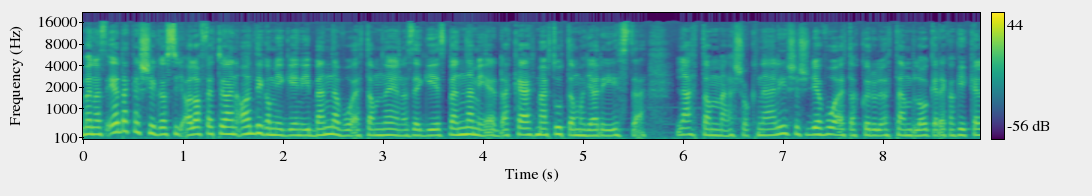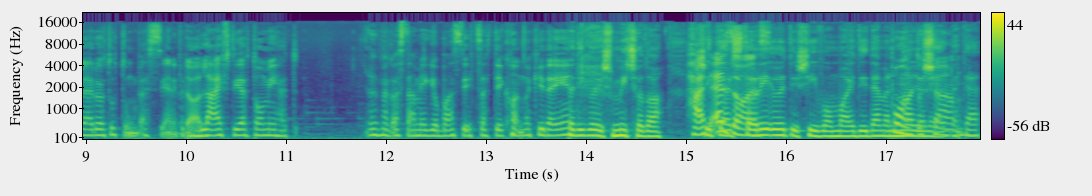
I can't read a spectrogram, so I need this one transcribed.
Ben az érdekesség az, hogy alapvetően addig, amíg én így benne voltam nagyon az egészben, nem érdekelt, mert tudtam, hogy a része. Láttam másoknál is, és ugye voltak körülöttem bloggerek, akikkel erről tudtunk beszélni. Például a Live Tia Tomi, hát ők meg aztán még jobban szétszették annak idején. Pedig ő is micsoda Hát sikersztori, az. őt is hívom majd ide, mert Pontosan. nagyon érdekel.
